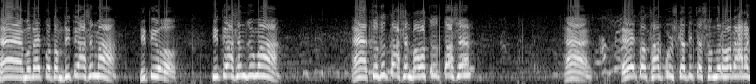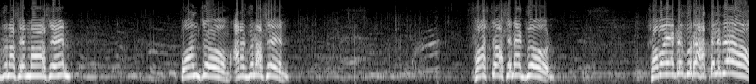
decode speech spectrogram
হ্যাঁ মোজাহিদ প্রথম দ্বিতীয় আসেন মা, তৃতীয়। তৃতীয় আসেন জুমা। হ্যাঁ চতুর্থ আসেন বাবা, চতুর্থ আসেন। হ্যাঁ এই তো স্যার পুরস্কার দিচ্ছে, সুন্দরভাবে আরেকজন আসেন, মা আসেন। পঞ্চম, আরেকজন আসেন। ষষ্ঠ আসেন একজন। সবাই একটা জোরে হাততালি দাও।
